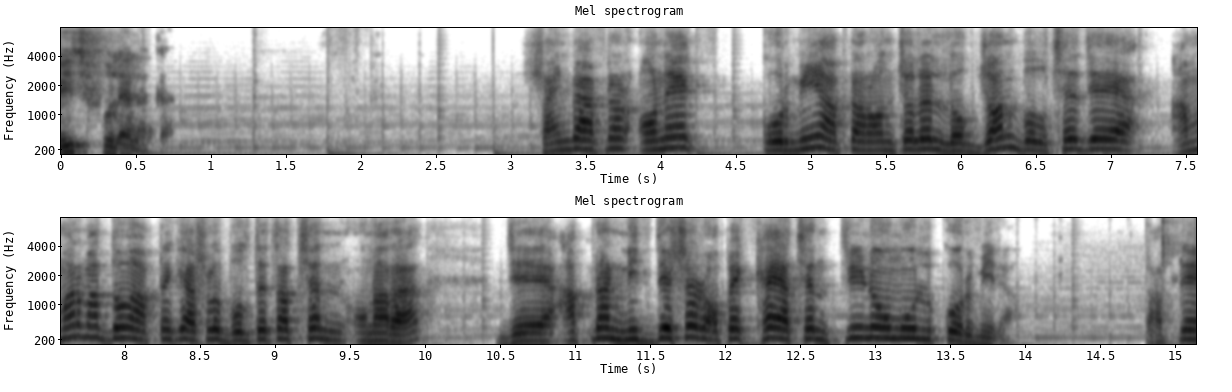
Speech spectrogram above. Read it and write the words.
রিচফুল এলাকা। শাহিন ভাই, আপনার অনেক কর্মী আপনার অঞ্চলের লোকজন বলছে যে, আমার মাধ্যমে আপনাকে আসলে বলতে চাচ্ছেন ওনারা যে, আপনার নির্দেশের অপেক্ষায় আছেন তৃণমূল কর্মীরা? আপনি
